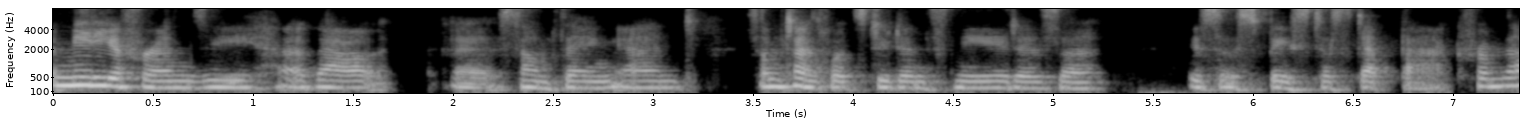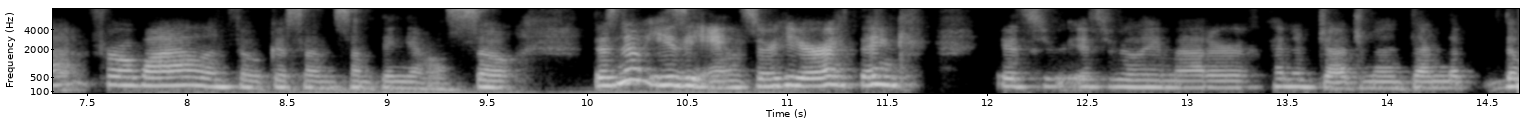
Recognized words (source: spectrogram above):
a media frenzy about uh, something and sometimes what students need is a is a space to step back from that for a while and focus on something else. So there's no easy answer here i think. It's it's really a matter of kind of judgment. And the, the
